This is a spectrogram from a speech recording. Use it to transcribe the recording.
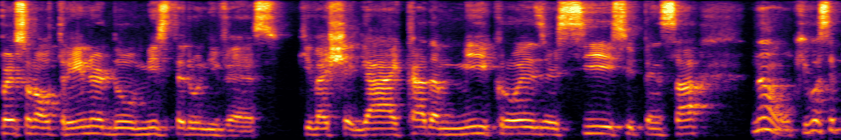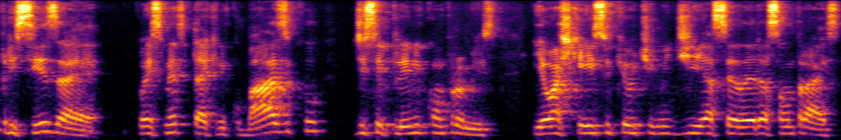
personal trainer do Mr. Universo, que vai chegar e cada micro exercício e pensar. Não, o que você precisa é conhecimento técnico básico disciplina e compromisso. E eu acho que é isso que o time de aceleração traz.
